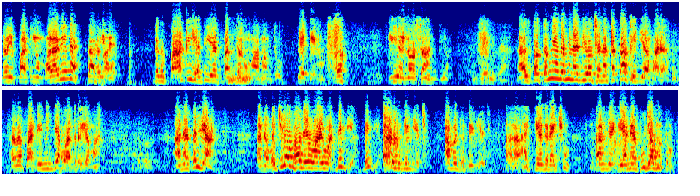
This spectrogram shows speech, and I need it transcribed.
જો એ પાટીઓ બળાવી ને કાઢીને પાટી હતી એક બંધનું આમ આમ. નો ક્યાં વાત રહી આમાં? અને કલ્યાણ. અને વચલો ભાગ એવો આવ્યો, દિવ્ય દિવ્ય દિવ્ય છે. આ બધું દિવ્ય છે. હાંચી જ રાખ્યું. કારણ કે એને પૂજાવું હતું.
